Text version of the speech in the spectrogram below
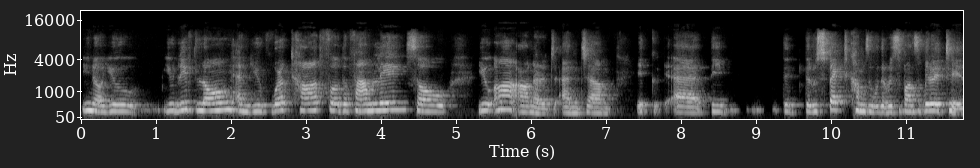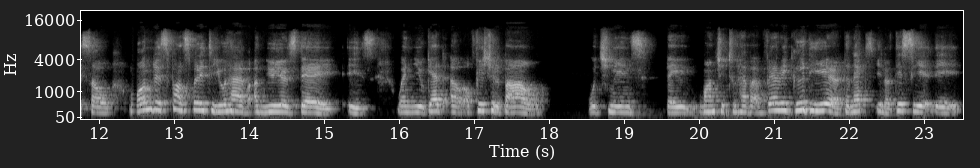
you know, you you lived long and you've worked hard for the family, so you are honored, and um, it uh, the, the the respect comes with the responsibility. So one responsibility you have on New Year's Day is when you get an official bow, which means they want you to have a very good year. The next, you know, this year they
